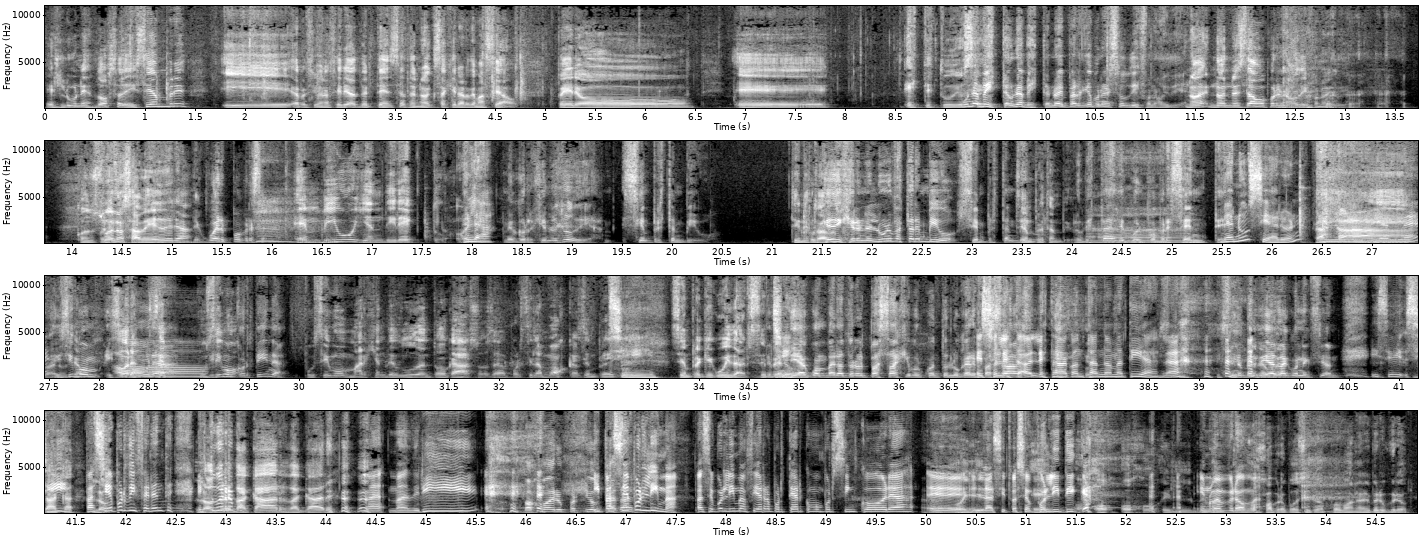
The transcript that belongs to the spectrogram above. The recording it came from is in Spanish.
es lunes 12 de diciembre y he recibido una serie de advertencias de no exagerar demasiado. Pero eh, este estudio... Una se- pista, una pista. No hay para qué ponerse audífonos hoy día. No, no necesitamos poner audífonos hoy día. Consuelo Saavedra De cuerpo presente. en vivo y en directo. Hola. Me corrigieron el otro día. Siempre está en vivo. Tienes ¿Por qué razón. dijeron el lunes va a estar en vivo? Siempre está en vivo. Siempre está en vivo. Lo que está es de cuerpo Ah, presente. ¿Me anunciaron? el viernes? hicimos, hicimos Ahora, una pusimos- pusimos cortina. Pusimos margen de duda en todo caso, o sea, por si las moscas, siempre hay, Sí. siempre hay que cuidarse. pero- Dependía cuán barato era el pasaje, por cuántos lugares Eso le estaba, le estaba contando a Matías. la- Si no perdías la conexión. y sí, sí, pasé Lo- por diferentes. Londres, rep- Dakar, Dakar. Ma- Madrid. Bajó a ver un partido y pasé Qatar. por Lima. Pasé por Lima, fui a reportear como por cinco horas eh, Oye, la situación eh, política. o- o- ojo, el- Y no es broma. Ojo a propósito, después vamos a hablar del Perú, pero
